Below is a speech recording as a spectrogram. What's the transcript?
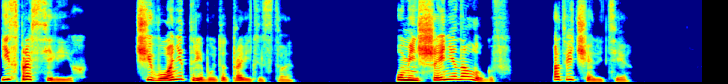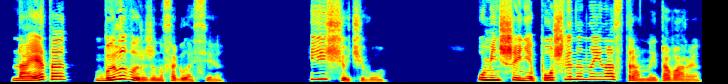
и спросили их, чего они требуют от правительства. «Уменьшение налогов», — отвечали те. На это было выражено согласие. И еще чего. Уменьшение пошлины на иностранные товары.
